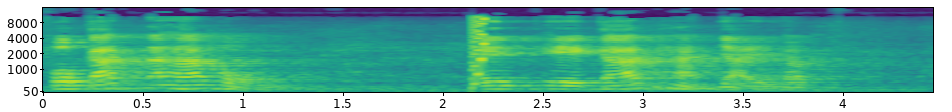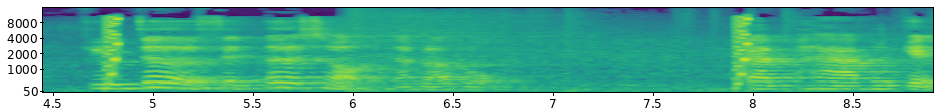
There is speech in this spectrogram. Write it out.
โฟกัสนะครับผม NK Card หาดใหญ่ครับ Future Center Shop นะครับผม การพาภูเก็ต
